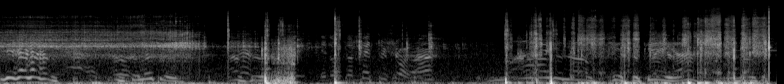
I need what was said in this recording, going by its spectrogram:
Yeah, absolutely. absolutely. It was a bit too short, huh? I don't know. It's okay, huh?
